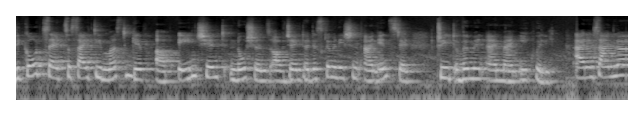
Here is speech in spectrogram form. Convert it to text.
The court said society must give up ancient notions of gender discrimination and instead treat women and men equally. Adam Sandler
